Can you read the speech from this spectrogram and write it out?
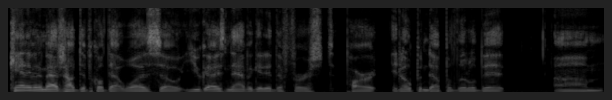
can't even imagine how difficult that was. So you guys navigated the first part. It opened up a little bit. Um,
